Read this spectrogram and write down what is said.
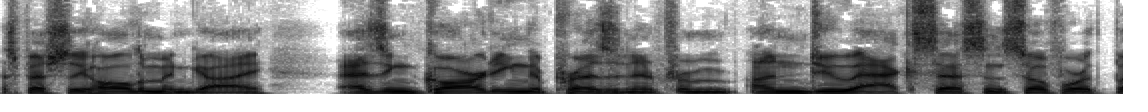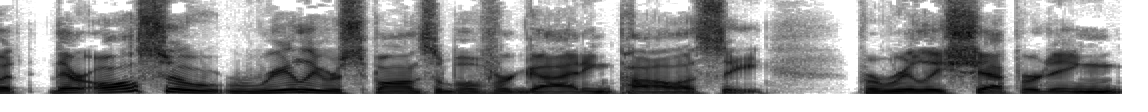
especially Haldeman guy, as in guarding the president from undue access and so forth. But they're also really responsible for guiding policy, for really shepherding,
